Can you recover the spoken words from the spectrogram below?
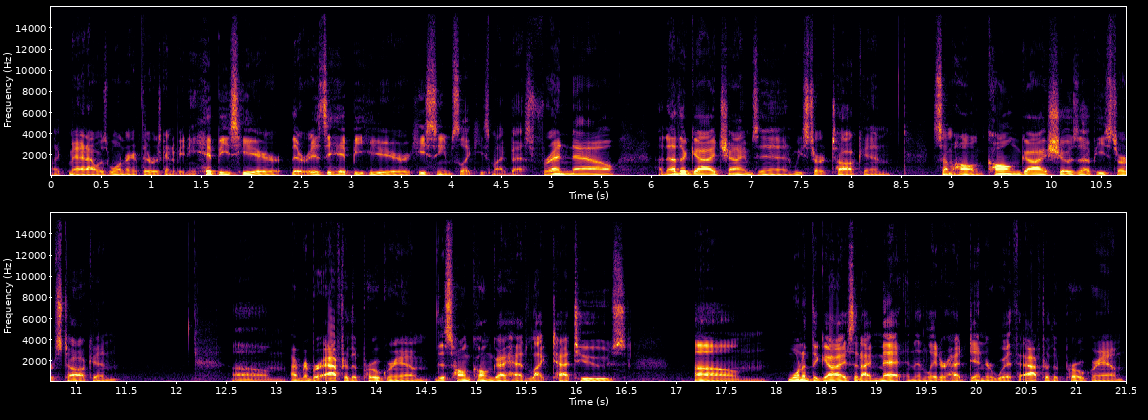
Like, man, I was wondering if there was going to be any hippies here. There is a hippie here. He seems like he's my best friend now. Another guy chimes in. We start talking. Some Hong Kong guy shows up. He starts talking. Um, I remember after the program, this Hong Kong guy had like tattoos. Um, one of the guys that I met and then later had dinner with after the program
